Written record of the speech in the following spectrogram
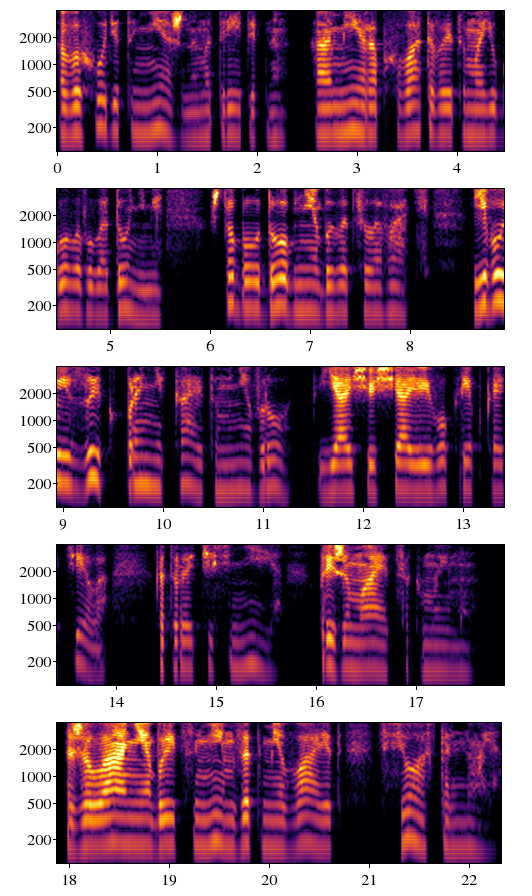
выходит нежным и трепетным. Амир обхватывает мою голову ладонями, чтобы удобнее было целовать. Его язык проникает мне в рот. Я ощущаю его крепкое тело, которое теснее прижимается к моему. Желание быть с ним затмевает все остальное.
